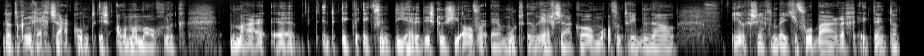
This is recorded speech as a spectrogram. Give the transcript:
dat er een rechtszaak komt, is allemaal mogelijk. Maar het, ik, ik vind die hele discussie over er moet een rechtszaak komen of een tribunaal eerlijk gezegd een beetje voorbarig. Ik denk dat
